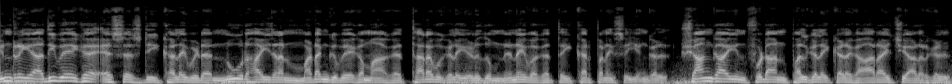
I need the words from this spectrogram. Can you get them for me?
இன்றைய அதிவேக எஸ்எஸ்டி களைவிட நூறாயிரம் மடங்கு வேகமாக தரவுகளை எழுதும் நினைவகத்தை கற்பனை செய்யுங்கள். ஷாங்காயின் ஃபுடான் பல்கலைக்கழக ஆராய்ச்சியாளர்கள்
